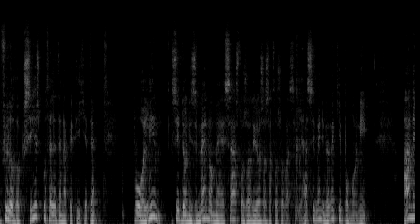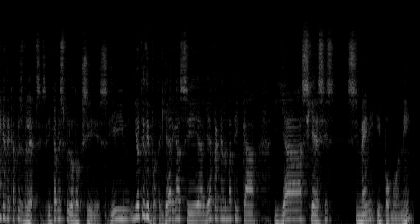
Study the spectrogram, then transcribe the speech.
φιλοδοξίες που θέλετε να πετύχετε. Πολύ συντονισμένο με εσάς το ζώδιό σας αυτός ο βασιλιάς σημαίνει βέβαια και υπομονή. Αν έχετε κάποιες βλέψεις ή κάποιες φιλοδοξίες ή, ή οτιδήποτε για εργασία, για επαγγελματικά, για σχέσεις σημαίνει υπομονή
